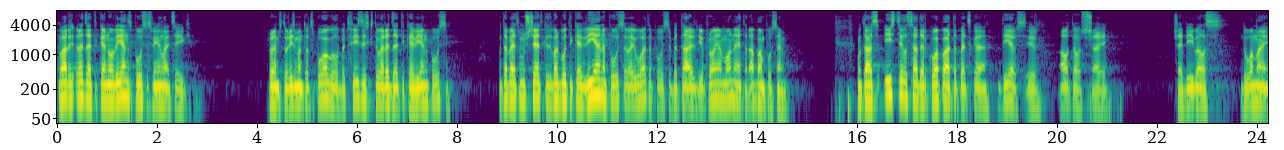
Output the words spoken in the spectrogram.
vari redzēt tikai no vienas puses vienlaicīgi. Protams, tur izmantot spoguli, bet fiziski tu vari redzēt tikai vienu pusi. Un tāpēc mums šķiet, ka var būt tikai viena puse vai otra puse, bet tā ir joprojām monēta ar abām pusēm. Un tās izcili sadara kopā, tāpēc ka Dievs ir autors šai, šai Bībeles domai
